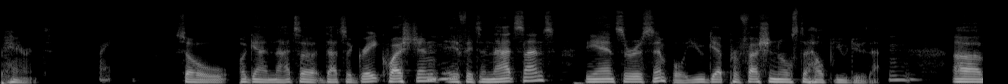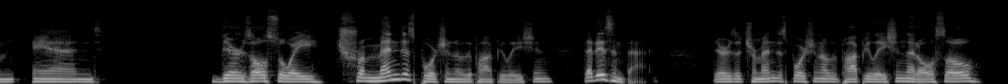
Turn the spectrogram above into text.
parent. Right. So again, that's a that's a great question. Mhm. If it's in that sense, the answer is simple. You get professionals to help you do that. Mhm. Um, and there's also a tremendous portion of the population that isn't that. There's a tremendous portion of the population that also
